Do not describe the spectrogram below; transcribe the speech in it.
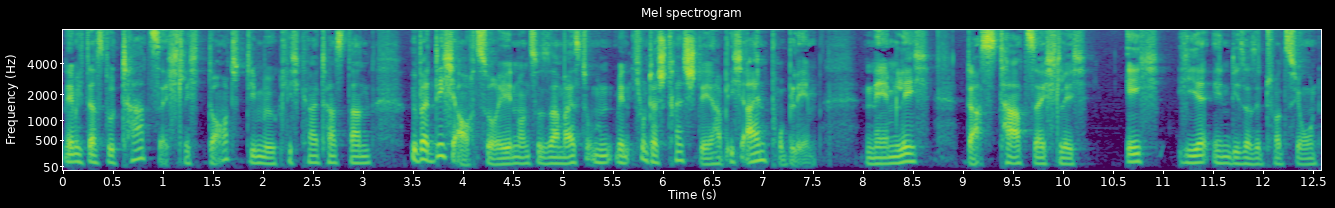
nämlich dass du tatsächlich dort die Möglichkeit hast, dann über dich auch zu reden und zu sagen, weißt du, wenn ich unter Stress stehe, habe ich ein Problem, nämlich, dass tatsächlich ich hier in dieser Situation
